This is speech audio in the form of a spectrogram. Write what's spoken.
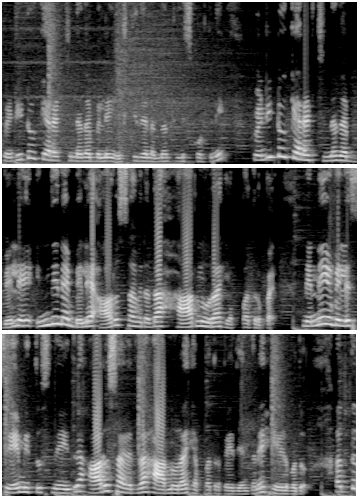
ಟ್ವೆಂಟಿ ಟೂ ಕ್ಯಾರೆಟ್ ಚಿನ್ನದ ಬೆಲೆ ಎಷ್ಟಿದೆ ಅನ್ನೋದನ್ನ ತಿಳಿಸ್ಕೊಡ್ತೀನಿ. ಟ್ವೆಂಟಿ ಟು ಕ್ಯಾರೆಟ್ ಚಿನ್ನದ ಬೆಲೆ, ಇಂದಿನ ಬೆಲೆ ಆರು ಸಾವಿರದ ಆರುನೂರ ಎಪ್ಪತ್ತು ರೂಪಾಯಿ. ನಿನ್ನೆಯ ಬೆಲೆ ಸೇಮ್ ಇತ್ತು ಸ್ನೇಹಿತರೆ, ಆರು ಸಾವಿರದ ಆರುನೂರ ಎಪ್ಪತ್ತು ರೂಪಾಯಿ ಇದೆ ಅಂತಲೇ ಹೇಳ್ಬೋದು. ಹತ್ತು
